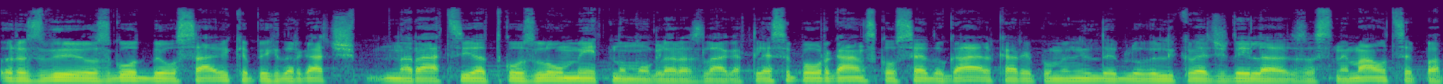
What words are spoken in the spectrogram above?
razvijajo zgodbe o Savi, ki pa jih drugač naracija tako zelo umetno mogla razlagati. Le se pa organsko vse dogajalo, kar je pomenilo, da je bilo veliko več dela za snemalce, pa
